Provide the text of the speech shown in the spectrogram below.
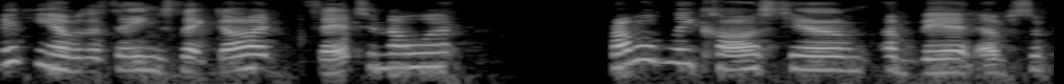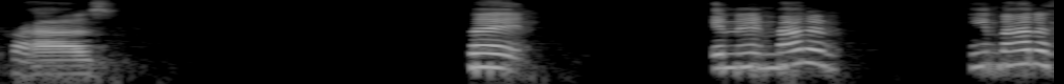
Many of the things that God said to Noah probably caused him a bit of surprise, but and it might have he might have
